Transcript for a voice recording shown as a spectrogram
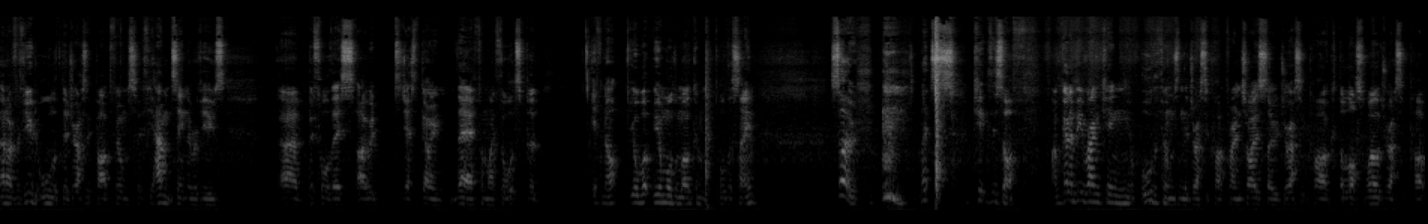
and I've reviewed all of the Jurassic Park films, so if you haven't seen the reviews uh, before this, I would suggest going there for my thoughts, but if not, you're, you're more than welcome all the same. So, let's kick this off. I'm going to be ranking all the films in the Jurassic Park franchise, so Jurassic Park, The Lost World, Jurassic Park,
